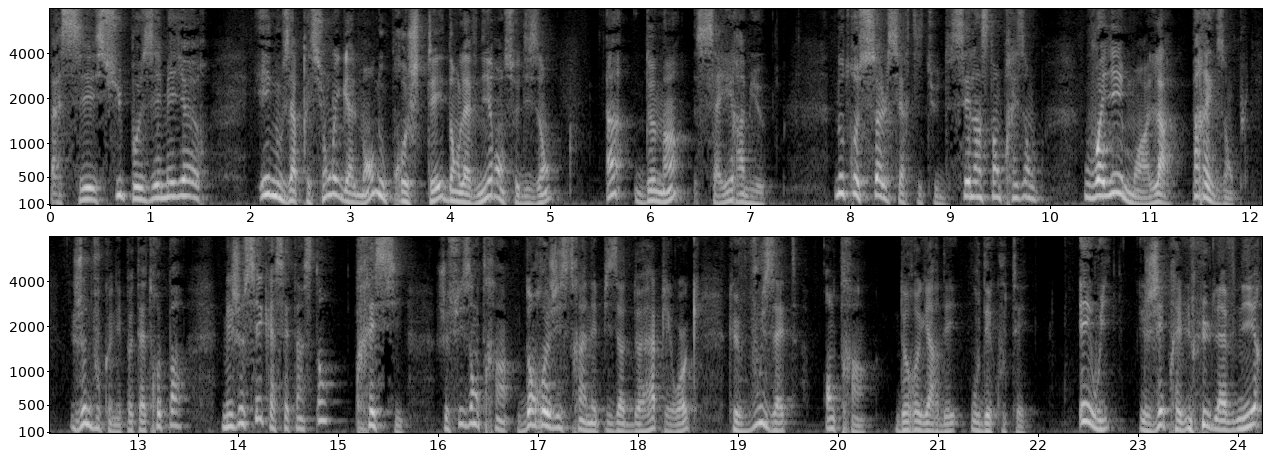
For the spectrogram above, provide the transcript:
passé supposé meilleur. Et nous apprécions également nous projeter dans l'avenir en se disant Ah, demain, ça ira mieux. Notre seule certitude, c'est l'instant présent. Vous voyez, moi, là, par exemple, je ne vous connais peut-être pas, mais je sais qu'à cet instant précis, je suis en train d'enregistrer un épisode de Happy Work que vous êtes en train de regarder ou d'écouter. Et oui, j'ai prévu l'avenir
